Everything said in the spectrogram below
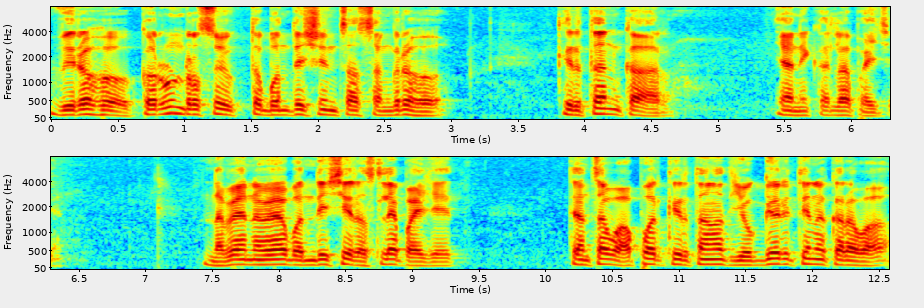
विरह करुण रसयुक्त बंदिशींचा संग्रह कीर्तनकार याने केला पाहिजे. नव्या नव्या बंदिशी रचल्या पाहिजेत. त्यांचा वापर कीर्तनात योग्य रीतीनं करावा.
